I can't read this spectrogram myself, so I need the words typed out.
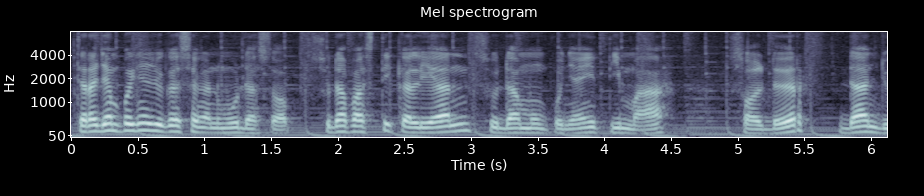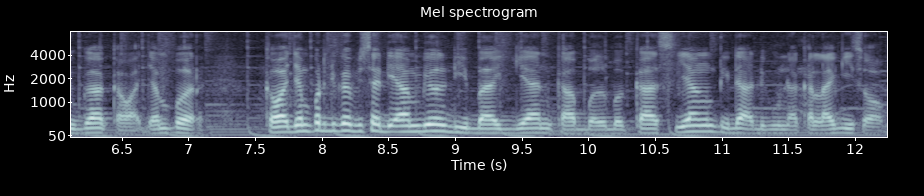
Cara jumpernya juga sangat mudah sob. Sudah pasti kalian sudah mempunyai timah, solder, dan juga kawat jumper. Kawat jumper juga bisa diambil di bagian kabel bekas yang tidak digunakan lagi sob.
